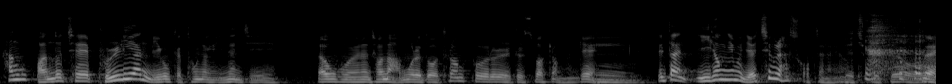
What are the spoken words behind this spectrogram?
한국 반도체에 불리한 미국 대통령이 있는지 라고 보면은 저는 아무래도 트럼프를 들 수밖에 없는 게 음, 일단 이 형님은 예측을 할 수가 없잖아요. 예측 못해요. 네.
